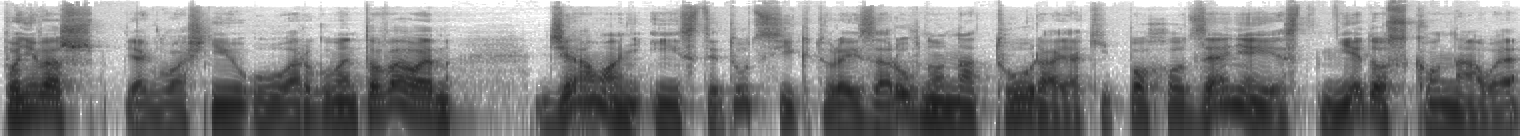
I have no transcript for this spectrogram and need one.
Ponieważ, jak właśnie uargumentowałem, działań instytucji, której zarówno natura, jak i pochodzenie jest niedoskonałe,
